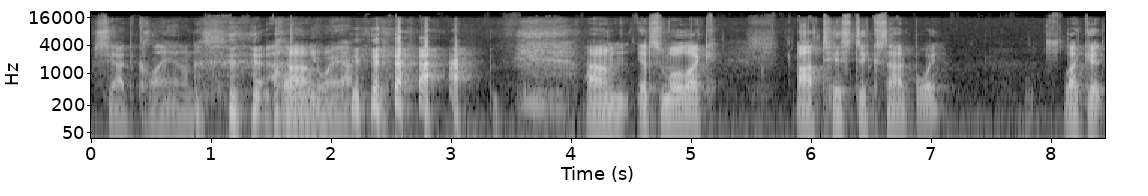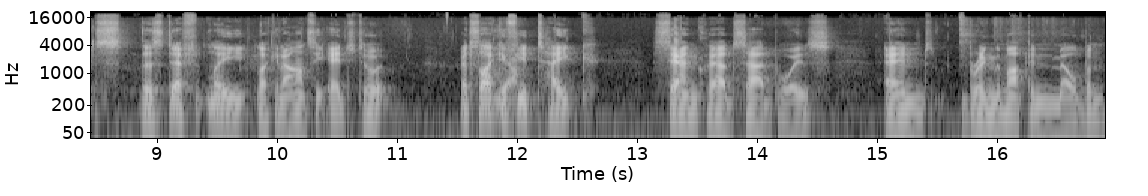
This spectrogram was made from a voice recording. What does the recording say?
Sad clown. I'm calling you out. Um, it's more like artistic sad boy. Like it's there's definitely like an artsy edge to it. It's like if you take SoundCloud sad boys and bring them up in Melbourne,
